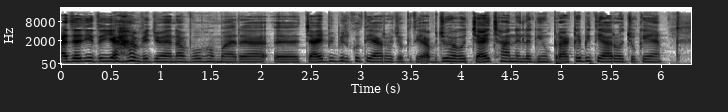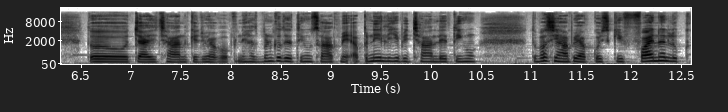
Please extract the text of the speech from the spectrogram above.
अच्छा जी तो यहाँ पे जो है ना, वो हमारा चाय भी बिल्कुल तैयार हो चुकी थी। अब जो है वो चाय छानने लगी हूँ, पराठे भी तैयार हो चुके हैं। तो चाय छान के जो है वो अपने हस्बैंड को देती हूँ, साथ में अपने लिए भी छान लेती हूँ। तो बस यहाँ पे आपको इसकी फ़ाइनल लुक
